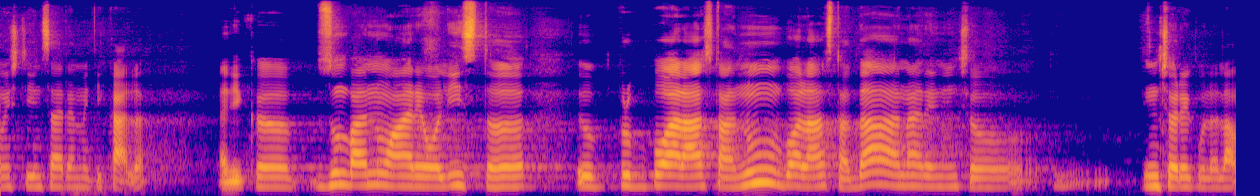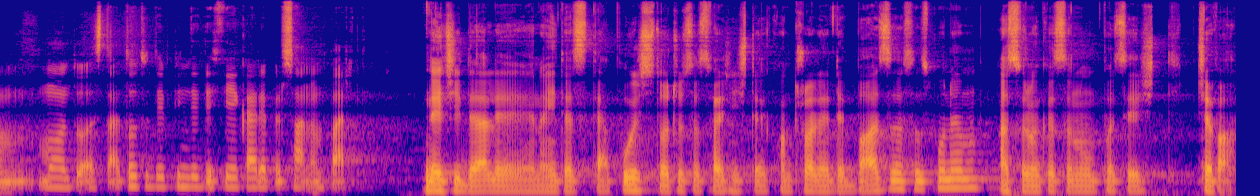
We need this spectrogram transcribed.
înștiințare medicală. Adică Zumba nu are o listă, boala asta nu, boala asta da, nu are nicio, nicio regulă la modul ăsta. Totul depinde de fiecare persoană în parte. Deci ideal e înainte să te apuci, totul să-ți faci niște controle de bază, să spunem, astfel încât să nu pățești ceva.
